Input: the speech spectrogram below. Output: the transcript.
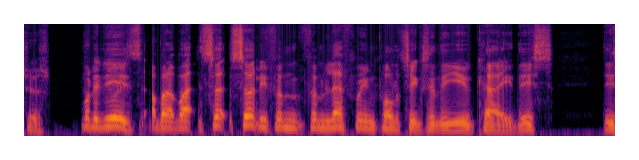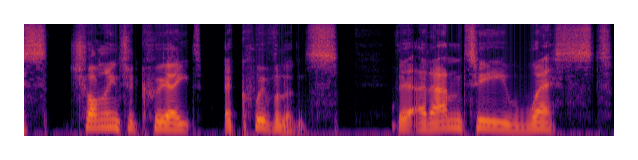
just what it is. But, but certainly from, from left wing politics in the UK, this this trying to create equivalence, the, an anti-West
